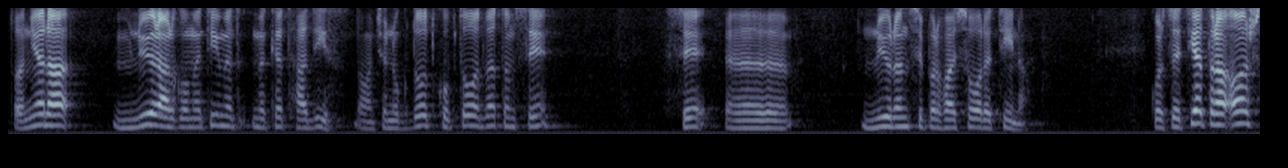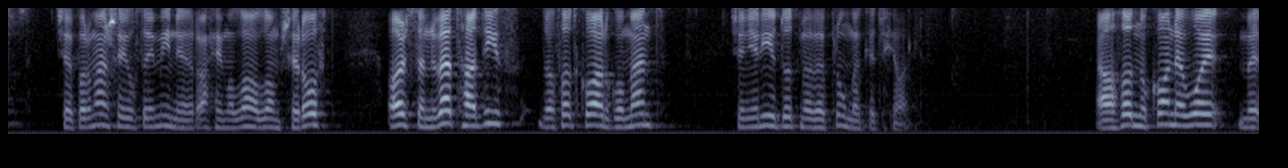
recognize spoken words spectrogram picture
Pra njëra mënyrë argumentimit me këtë hadith, do thot që nuk dohet kuptohet vetëm si si e mënyrën sipërfaqësore tina. Kurse tjetra është që e përmend Sheh Uthemini rahimehullah Allahu e mëshiroft, është se në vet hadith do thot ka argument që njeriu duhet me vepru me këtë fjalë. E ai thot nuk ka nevojë me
